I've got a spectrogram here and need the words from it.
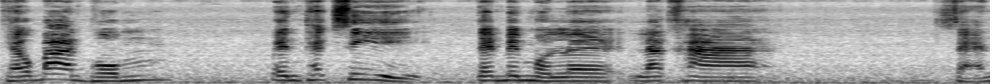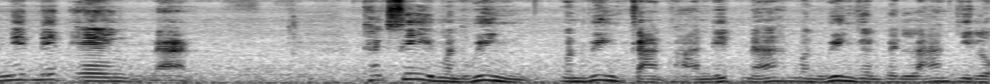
แถวบ้านผมเป็นแท็กซี่เต็มไปหมดเลย ราคาแสนนิด ๆ เองนั่น แท็กซี่มันวิ่ง มันวิ่งการพาณิชย์นะ มันวิ่งกันเป็นล้านกิโล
